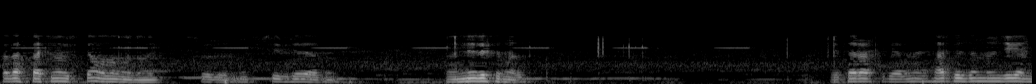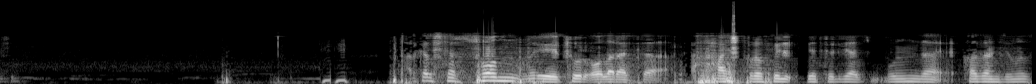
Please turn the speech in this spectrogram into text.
Bu kadar saçma bir sistem olamadı ama söylüyorum. Hiçbir şey bir şey de yazdım. Önüne de kırmadım. Yeter artık ya. Ben herkesten önce gelmişim. Arkadaşlar son e, tur olarak da H profil götüreceğiz. Bunun da kazancımız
